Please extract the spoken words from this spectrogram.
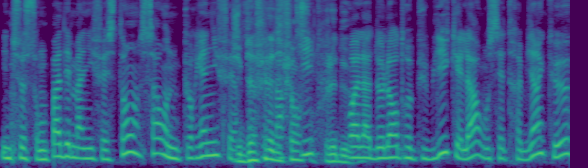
ils ne se sont pas des manifestants. Ça, on ne peut rien y faire. J'ai bien fait la différence entre les deux. Voilà, de l'ordre public. Et là, on sait très bien que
